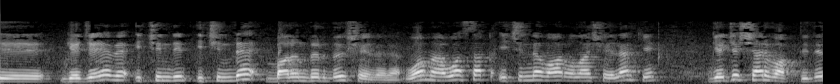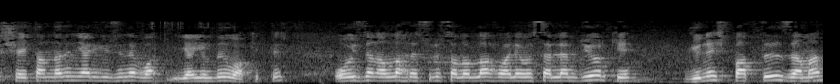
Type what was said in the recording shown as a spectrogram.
e, geceye ve içinde, içinde barındırdığı şeylere. وَمَا وَسَقْ içinde var olan şeyler ki gece şer vaktidir. Şeytanların yeryüzüne yayıldığı vakittir. O yüzden Allah Resulü sallallahu aleyhi ve sellem diyor ki güneş battığı zaman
